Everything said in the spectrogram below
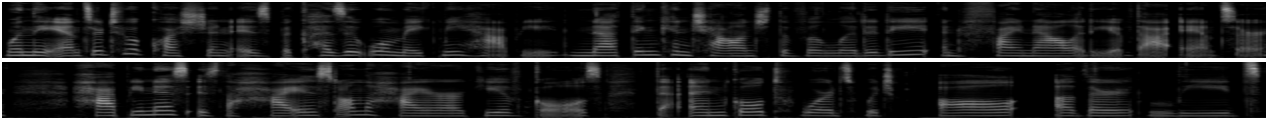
When the answer to a question is because it will make me happy, nothing can challenge the validity and finality of that answer. Happiness is the highest on the hierarchy of goals, the end goal towards which all other leads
